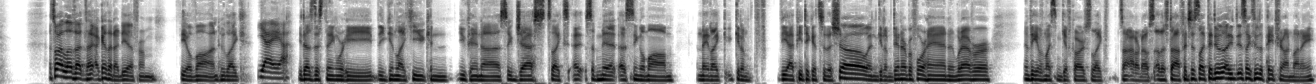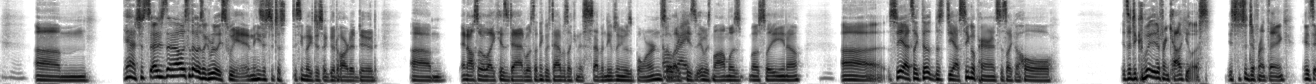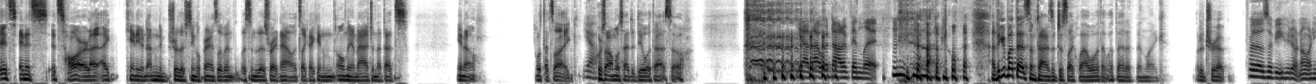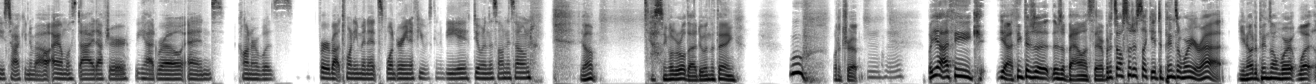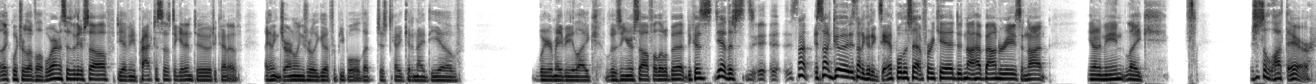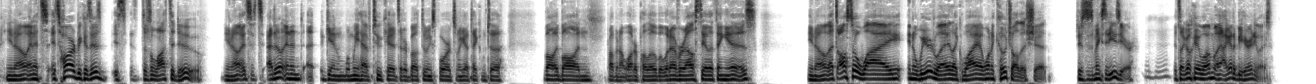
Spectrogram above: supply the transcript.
That's why I love that. I got that idea from Theo Von, who like Yeah, yeah. he does this thing where he you can like he can you can uh suggest like uh, submit a single mom and they like get them VIP tickets to the show and get them dinner beforehand and whatever and they give them like some gift cards to like some, I don't know some other stuff. It's just like they do it's like through the Patreon money. Um yeah, it's just I just I always thought that was like really sweet, and he's just just seemed like just a good hearted dude. Um, and also like his dad was I think his dad was like in his seventies when he was born, so Oh, like right. his it was mom was mostly you know. Uh, so yeah, it's like the yeah single parents is like a whole. It's a completely different calculus. It's just a different thing. It's it's and it's it's hard. I, I can't even. I'm sure there's single parents living listen to this right now. It's like I can only imagine that that's, you know, what that's like. Yeah. Of course, I almost had to deal with that. So. Yeah, that would not have been lit. I don't know. I think about that sometimes. I'm just like, wow, what would that, what that have been like? What a trip. For those of you who don't know what he's talking about, I almost died after we had Ro, and Conner was for about 20 minutes wondering if he was going to be doing this on his own. Yep. A single girl dad doing the thing. Woo. What a trip. Mm-hmm. But yeah, I think yeah, I think there's a there's a balance there. But it's also just like it depends on where you're at. You know, it depends on where what like what your level of awareness is with yourself. Do you have any practices to get into to kind of I think journaling is really good for people that just kind of get an idea of where you're maybe like losing yourself a little bit because yeah it- it's not it's not good it's not a good example to set for a kid to not have boundaries and not you know what i mean? Like there's just a lot there you know? And it's it's hard because it is it's, it's there's a lot to do you know? It's it's i don't and uh, again when we have two kids that are both doing sports and we got to take them to volleyball and probably not water polo but whatever else the other thing is you know that's also why in a weird way like why i want to coach all this shit just it makes it easier Mm-hmm. it's like, okay, well, I'm, I got to be here anyways.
